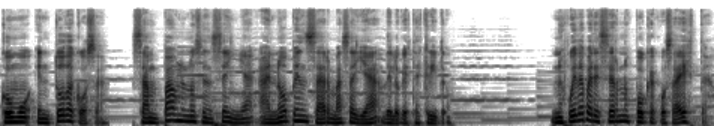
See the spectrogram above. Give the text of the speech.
como en toda cosa. San Pablo nos enseña a no pensar más allá de lo que está escrito. Nos puede parecernos poca cosa esta,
